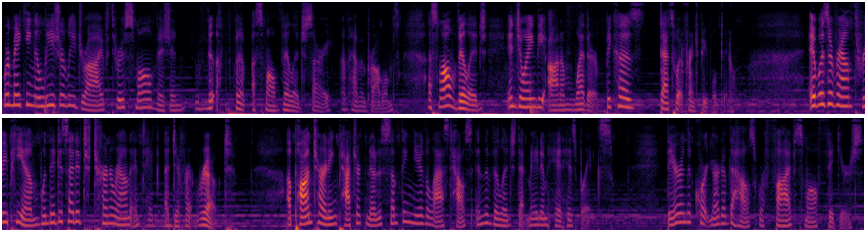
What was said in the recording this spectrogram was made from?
were making a leisurely drive through a small vision, vi- a small village. Sorry, I'm having problems. A small village, enjoying the autumn weather because that's what French people do. It was around 3 p.m. when they decided to turn around and take a different route. Upon turning, Patrick noticed something near the last house in the village that made him hit his brakes. There in the courtyard of the house were five small figures.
